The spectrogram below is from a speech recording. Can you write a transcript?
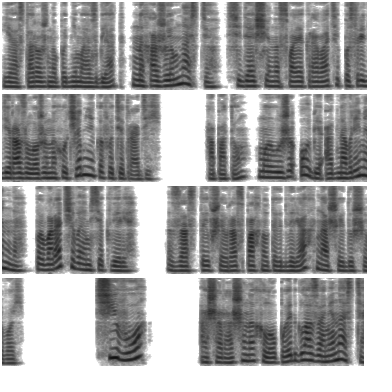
Я осторожно поднимаю взгляд, нахожу им Настю, сидящую на своей кровати посреди разложенных учебников и тетрадей. А потом мы уже обе одновременно поворачиваемся к Вере, застывшей в распахнутых дверях нашей душевой. «Чего?» Ошарашенно хлопает глазами Настя.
